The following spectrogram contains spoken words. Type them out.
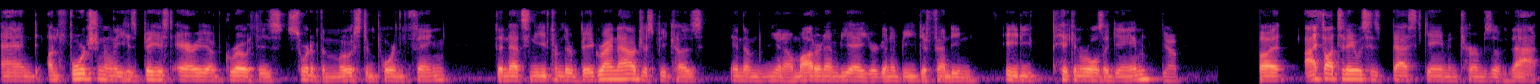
And unfortunately, his biggest area of growth is sort of the most important thing the Nets need from their big right now, just because in the you know modern NBA, you're going to be defending 80 pick and rolls a game. Yep. But I thought today was his best game in terms of that.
